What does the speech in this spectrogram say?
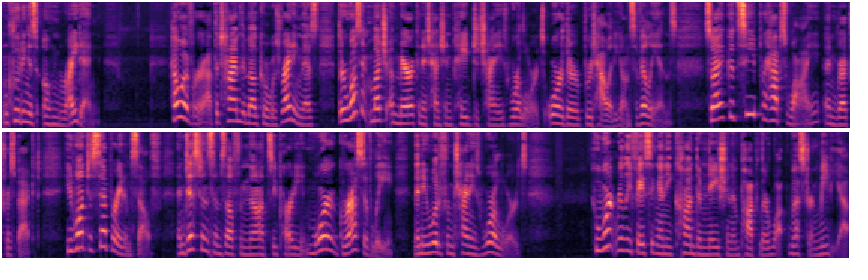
including his own writing. However, at the time that Melchior was writing this, there wasn't much American attention paid to Chinese warlords or their brutality on civilians, so I could see perhaps why, in retrospect, he'd want to separate himself and distance himself from the Nazi Party more aggressively than he would from Chinese warlords, who weren't really facing any condemnation in popular Western media.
